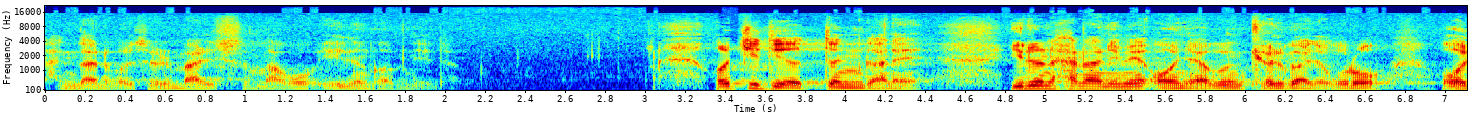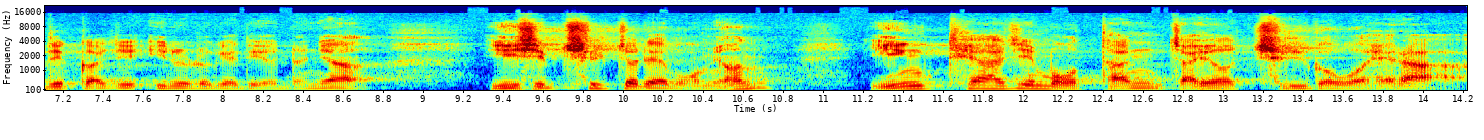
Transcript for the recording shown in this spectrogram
한다는 것을 말씀하고 있는 겁니다. 어찌되었든 간에 이런 하나님의 언약은 결과적으로 어디까지 이르게 되었느냐? 27절에 보면 잉태하지 못한 자여 즐거워해라.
